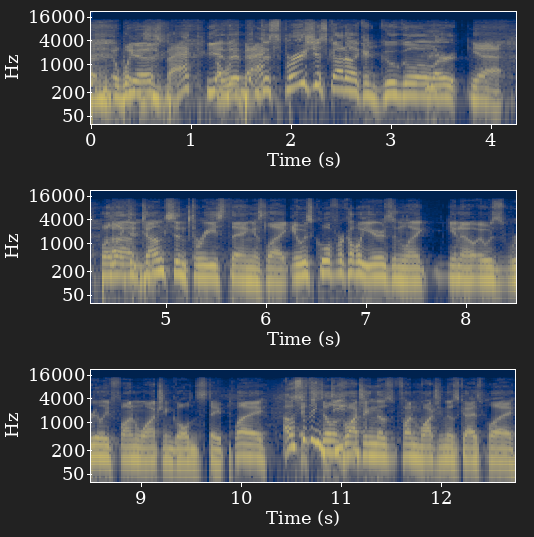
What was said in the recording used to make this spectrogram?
yeah. Wait, Yeah. is back? Yeah, the, back? the Spurs just got like a Google alert. Yeah, but like Um, the dunks and threes thing is like it was cool for a couple years, and like you know it was really fun watching Golden State play. I also it think still is watching those fun watching those guys play,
